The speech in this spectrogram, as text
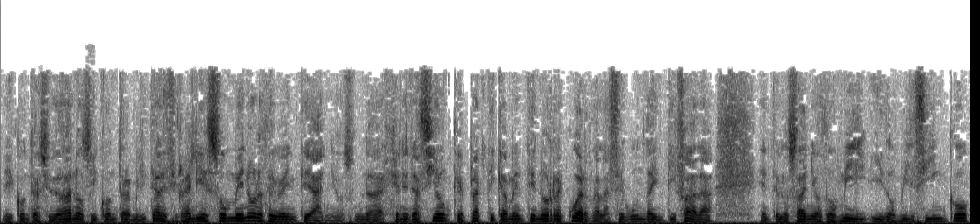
eh, contra ciudadanos y contra militares israelíes son menores de 20 años, una generación que prácticamente no recuerda la segunda intifada entre los años 2000 y 2005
